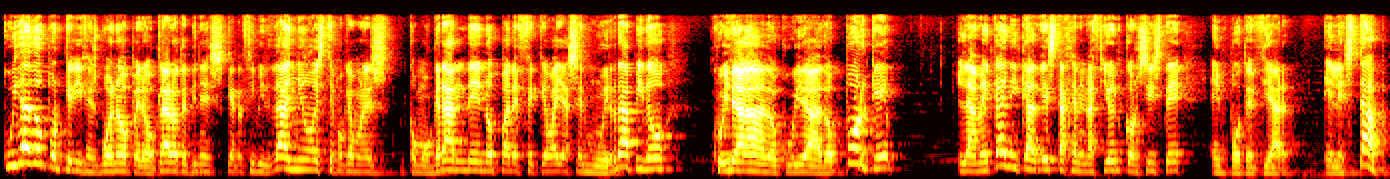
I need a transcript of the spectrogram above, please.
Cuidado porque dices, bueno, pero claro, te tienes que recibir daño, este Pokémon es como grande, no parece que vaya a ser muy rápido. Cuidado, cuidado, porque la mecánica de esta generación consiste en potenciar el Stab.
